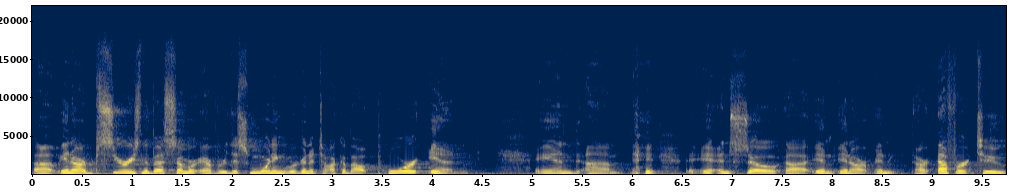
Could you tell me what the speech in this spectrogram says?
uh, in our series, In the Best Summer Ever, this morning we're going to talk about pour in. And, um, and so uh, in, in, our, in our effort to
